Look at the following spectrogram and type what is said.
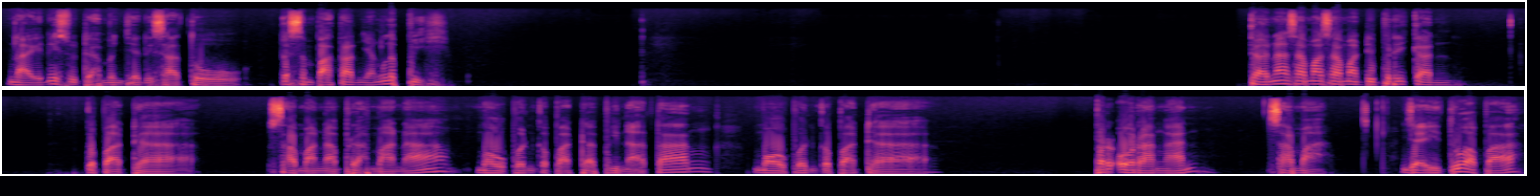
Nah, ini sudah menjadi satu kesempatan yang lebih. Dana sama-sama diberikan kepada samana brahmana maupun kepada binatang maupun kepada perorangan sama. Yaitu apa?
